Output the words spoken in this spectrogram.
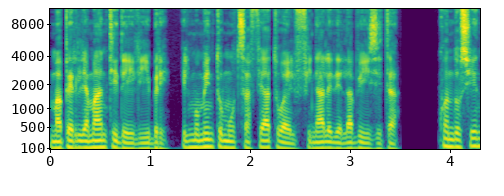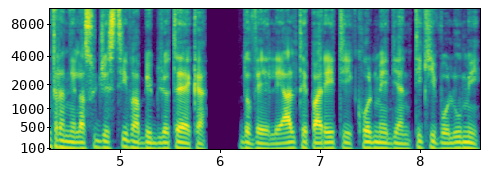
Ma per gli amanti dei libri, il momento mozzafiato è il finale della visita, quando si entra nella suggestiva biblioteca, dove le alte pareti colme di antichi volumi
